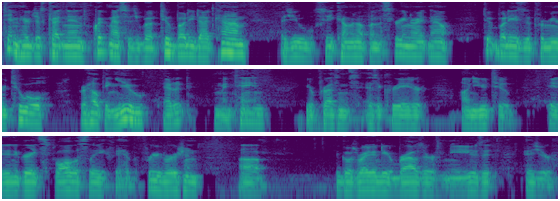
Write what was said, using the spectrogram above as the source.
Tim here, just cutting in. Quick message about TubeBuddy.com. As you will see coming up on the screen right now, TubeBuddy is the premier tool for helping you edit and maintain your presence as a creator on YouTube. It integrates flawlessly. They have a free version. Uh, it goes right into your browser, and you use it as you're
